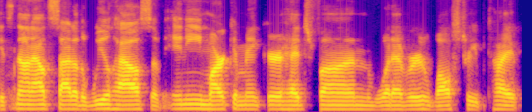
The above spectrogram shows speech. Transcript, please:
it's not outside of the wheelhouse of any market maker, hedge fund, whatever, Wall Street type.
